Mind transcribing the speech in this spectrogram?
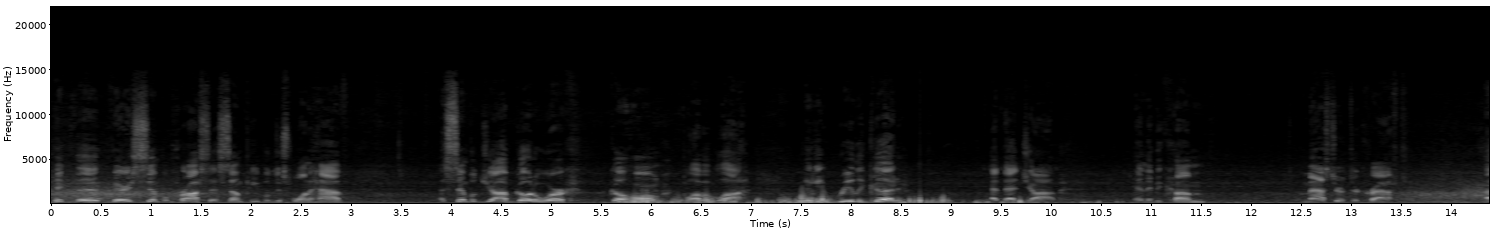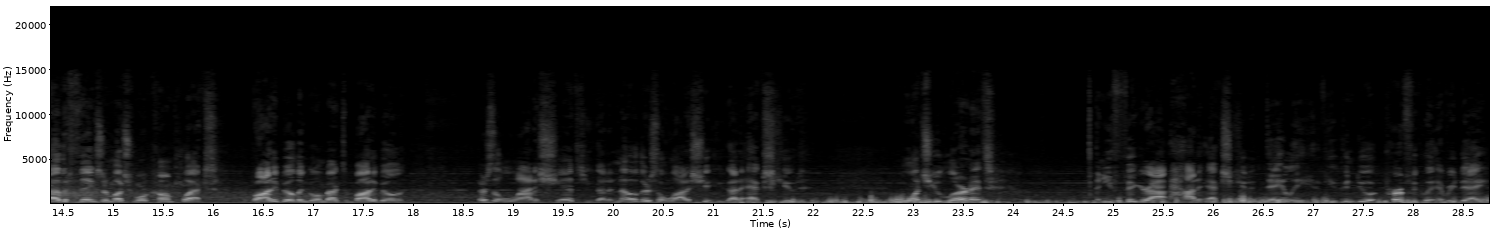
pick the very simple process. Some people just want to have a simple job, go to work, go home, blah, blah, blah. They get really good at that job and they become a master at their craft. Other things are much more complex. Bodybuilding, going back to bodybuilding, there's a lot of shit you gotta know. There's a lot of shit you gotta execute. Once you learn it, and you figure out how to execute it daily, if you can do it perfectly every day,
